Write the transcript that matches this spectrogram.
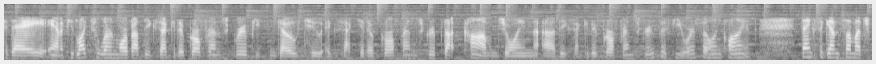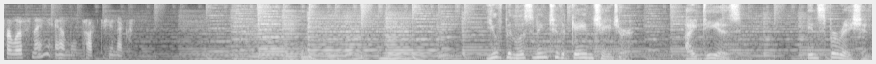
today. And if you'd like to learn more about the Executive Girlfriends Group, you can go to executivegirlfriendsgroup.com. Join uh, the Executive Girlfriends Group if you are so inclined. Thanks again so much for listening, and we'll talk to you next You've been listening to The Game Changer Ideas, Inspiration,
